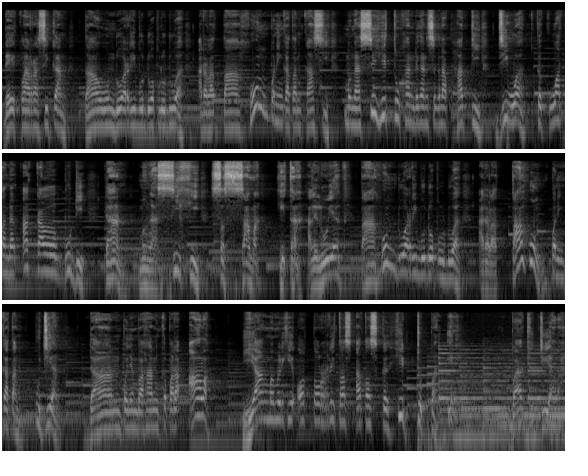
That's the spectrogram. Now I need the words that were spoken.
Deklarasikan tahun 2022 adalah tahun peningkatan kasih, mengasihi Tuhan dengan segenap hati, jiwa, kekuatan, dan akal budi, dan mengasihi sesama kita. Haleluya. Tahun 2022 adalah tahun peningkatan pujian dan penyembahan kepada Allah yang memiliki otoritas atas kehidupan ini. Bagi dialah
